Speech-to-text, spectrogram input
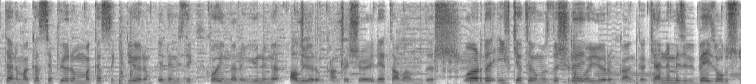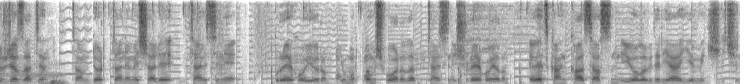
bir tane makas yapıyorum. Makasla gidiyorum. Elimizdeki koyunların yününü alıyorum kanka şöyle. Tamamdır. Bu arada ilk yatağımızı da şuraya koyuyorum kanka. Kendimize bir base oluşturacağız zaten. Tamam 4 tane meşale. Bir tanesini buraya koyuyorum. Yumurtlamış bu arada. Bir tanesini şuraya koyalım. Evet kanka kase aslında iyi olabilir ya yemek için.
